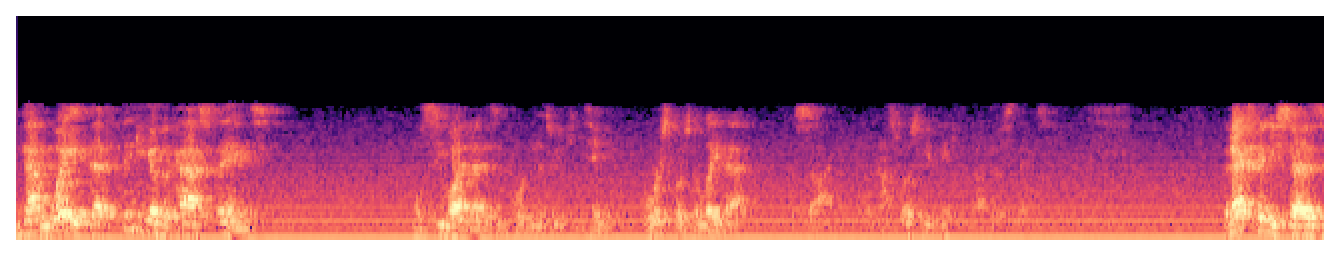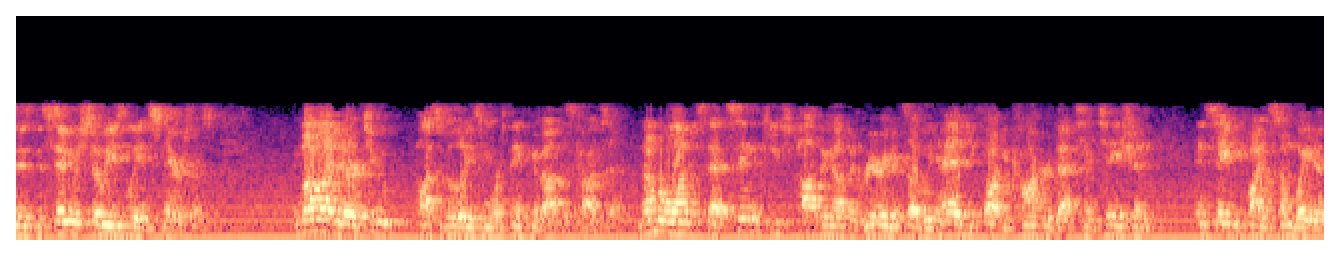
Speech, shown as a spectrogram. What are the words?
And that weight, that thinking of the past things, We'll see why that is important as we continue. But we're supposed to lay that aside. We're not supposed to be thinking about those things. The next thing he says is the sin which so easily ensnares us. In my mind, there are two possibilities when we're thinking about this concept. Number one, it's that sin that keeps popping up and rearing its ugly head. You thought you conquered that temptation, and Satan finds some way to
